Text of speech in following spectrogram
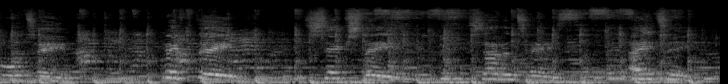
fourteen, fifteen. 16, 17, 18,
